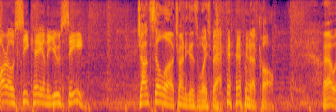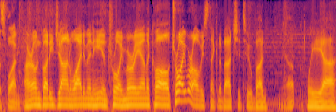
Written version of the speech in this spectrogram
R O C K and the UC. John Silla uh, trying to get his voice back from that call. That was fun. Our own buddy John Wiedeman, he and Troy Murray on the call. Troy, we're always thinking about you too, bud. Yep. We, uh,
